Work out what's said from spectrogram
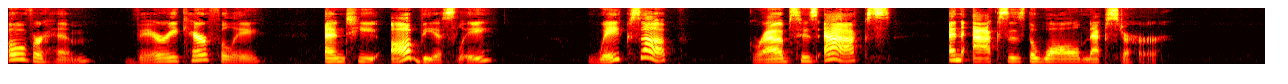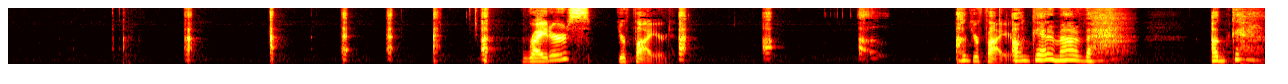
over him very carefully, and he obviously wakes up, grabs his axe, and axes the wall next to her. Writers, you're fired. Uh, uh, you're fired. I'll get him out of the I'll get,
